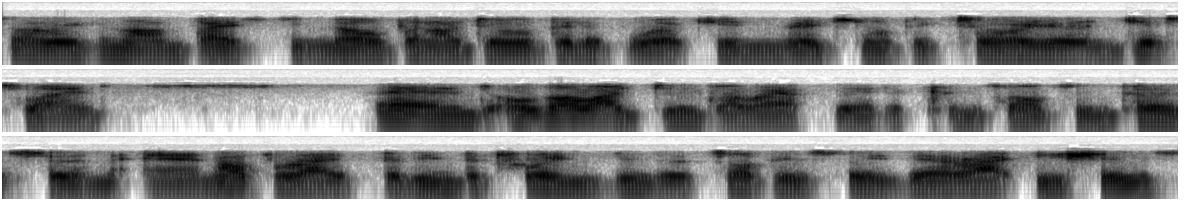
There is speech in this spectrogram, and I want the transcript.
so even though I'm based in Melbourne, I do a bit of work in regional Victoria and Gippsland. And although I do go out there to consult in person and operate, but in between visits, obviously there are issues.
